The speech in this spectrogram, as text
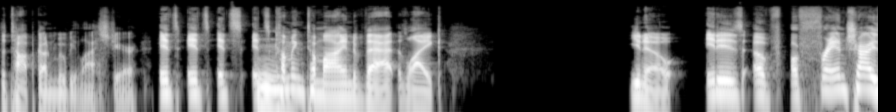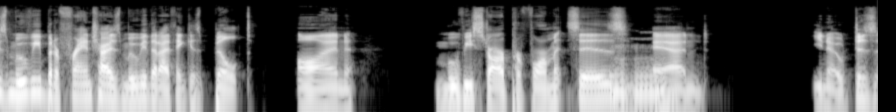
the Top Gun movie last year. It's it's it's it's Mm. coming to mind of that like you know, it is a, a franchise movie but a franchise movie that I think is built on movie star performances Mhm. and you know does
